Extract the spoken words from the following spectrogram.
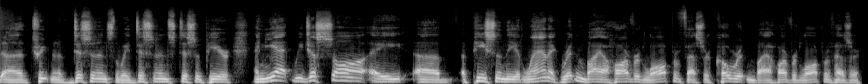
uh, treatment of dissidents, the way dissidents disappear. And yet, we just saw a uh, a piece in the Atlantic written by a Harvard law professor, co-written by a Harvard law professor,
